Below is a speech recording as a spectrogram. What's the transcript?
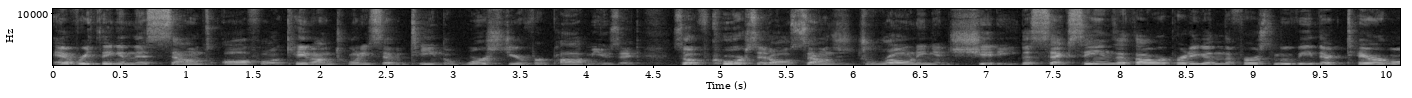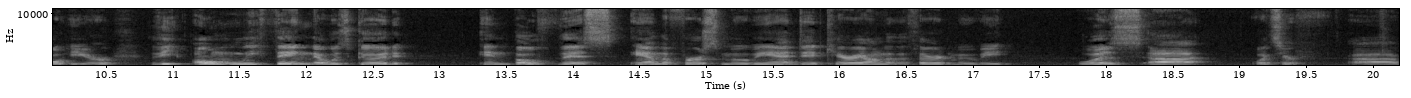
Everything in this sounds awful. It came out in 2017, the worst year for pop music, so of course it all sounds droning and shitty. The sex scenes I thought were pretty good in the first movie. They're terrible here. The only thing that was good in both this and the first movie, and did carry on to the third movie, was, uh, what's her, uh,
